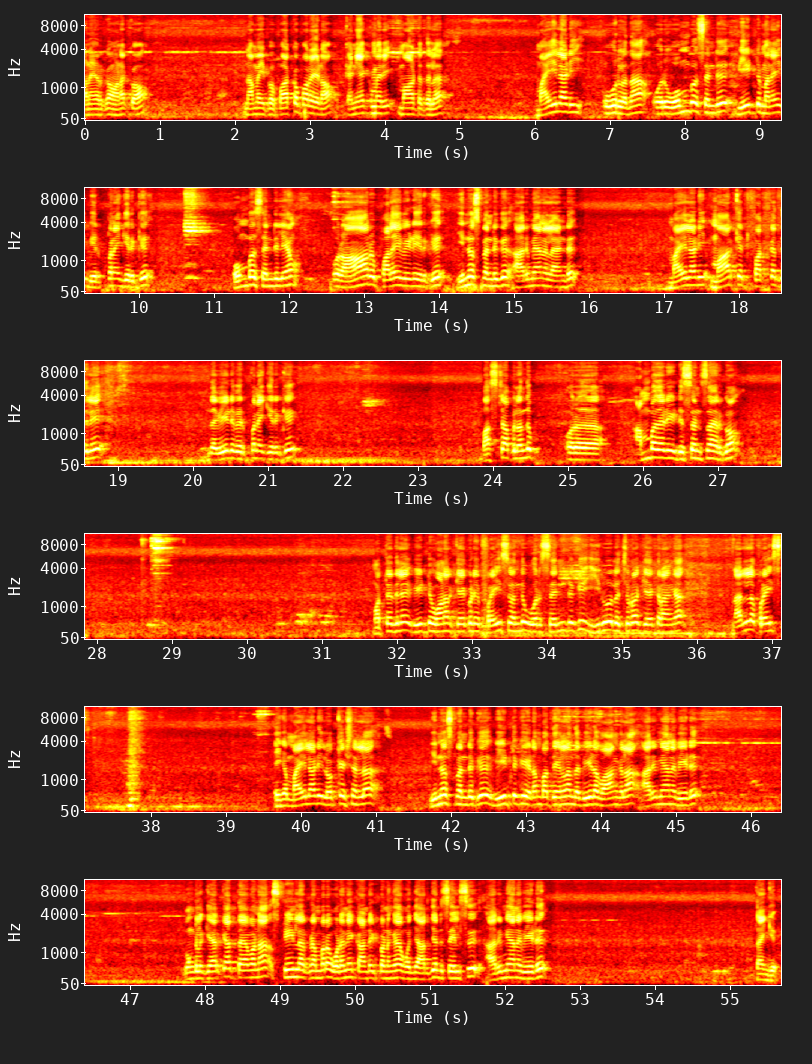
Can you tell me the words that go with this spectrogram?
அனைவருக்கும் வணக்கம். நம்ம இப்போ பார்க்க போகிற இடம் கன்னியாகுமரி மாவட்டத்தில். மயிலாடி ஊரில் தான் ஒரு ஒம்பது சென்ட் வீட்டு மனை விற்பனைக்கு இருக்குது ஒம்பது சென்ட்லேயும் ஒரு ஆறு பழைய வீடு இருக்குது இன்வெஸ்ட்மெண்ட்டுக்கு அருமையான லேண்டு மயிலாடி மார்க்கெட் பக்கத்திலே இந்த வீடு விற்பனைக்கு இருக்குது பஸ் ஸ்டாப்லேருந்து ஒரு ஐம்பது அடி டிஸ்டன்ஸ் தான் இருக்கும். மொத்தத்தில் வீட்டு ஓனர் கேட்கக்கூடிய ப்ரைஸ் வந்து ஒரு சென்ட்டுக்கு இருபது லட்ச ரூபா கேட்குறாங்க. நல்ல ப்ரைஸ் நீங்கள் மயிலாடி லொக்கேஷனில் இன்வெஸ்ட்மெண்ட்டுக்கு வீட்டுக்கு இடம் பார்த்தீங்கன்னா அந்த வீடை வாங்கலாம். அருமையான வீடு. உங்களுக்கு யாருக்கா தேவைன்னா ஸ்க்ரீனில் இருக்கிற நம்பரை உடனே காண்டாக்ட் பண்ணுங்கள் கொஞ்சம் அர்ஜென்ட் சேல்ஸு அருமையான வீடு. தேங்க்யூ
